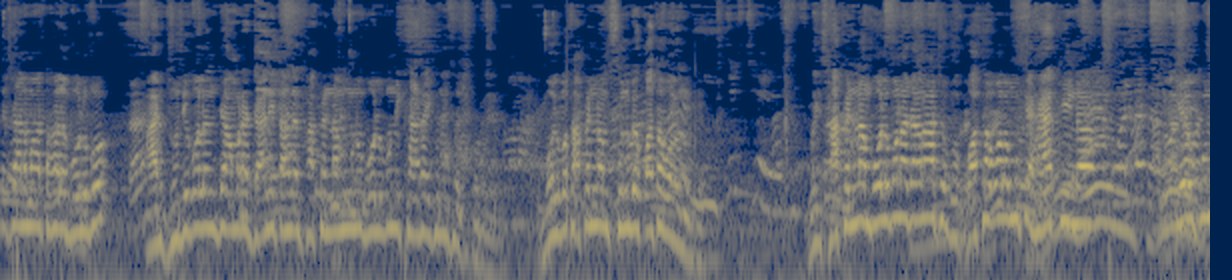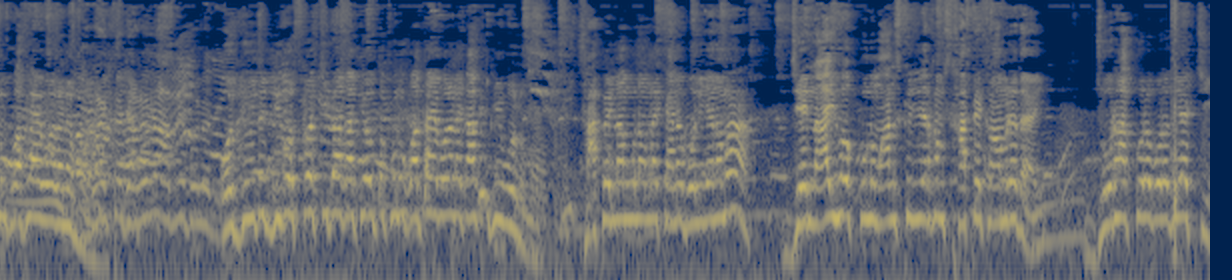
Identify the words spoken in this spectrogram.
চান মা তাহলে বলব। আর যদি বলেন যে আমরা জানি তাহলে সাপের নামগুলো বলব নি খেলাটা এখানে শেষ করব বলব সাপের নাম শুনবে কথা বলো মুখে। ওই সাপের নাম বলব না জানা আছে কথা বলো মুখে হ্যাঁ কি না? কেউ কোনো কথাই বলে না জন্য তো জিজ্ঞেস করছি কাকা কেউ তো কোনো কথাই বলে না কাকে কি বলব? সাপের নামগুলো আমরা কেন বলি জানো মা? যে নাই হোক কোনো মানুষকে যদি এরকম সাপে কামড়ে দেয় জোরহাত করে বলে দিয়েছি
